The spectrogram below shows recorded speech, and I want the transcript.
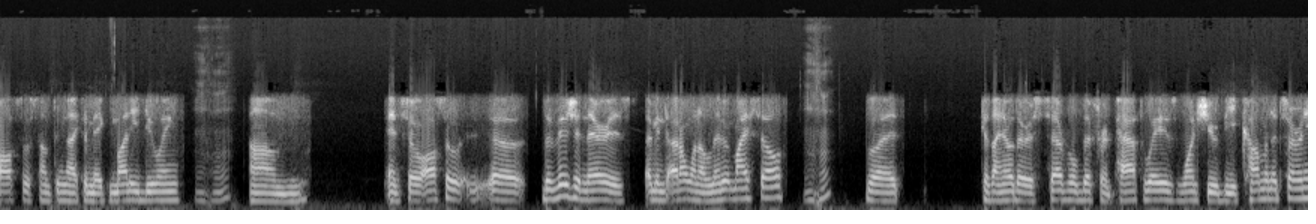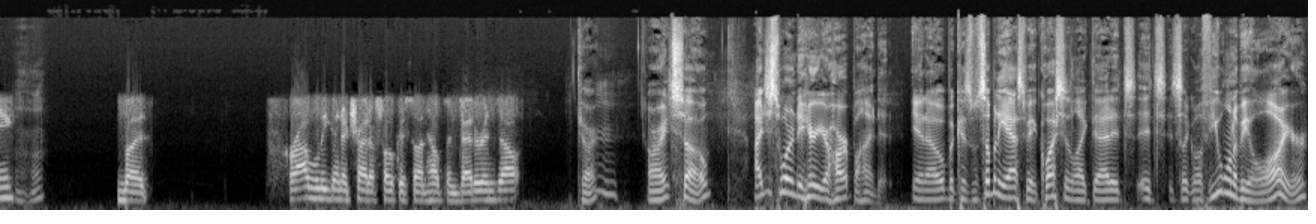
also something that I can make money doing. Mm-hmm. Um, and so also uh, the vision there is, I mean, I don't want to limit myself, Mhm. but because I know there are several different pathways once you become an attorney, Mhm. but probably going to try to focus on helping veterans out. Okay. All right. So, I just wanted to hear your heart behind it. You know, because when somebody asks me a question like that, it's it's it's like, well, if you want to be a lawyer,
